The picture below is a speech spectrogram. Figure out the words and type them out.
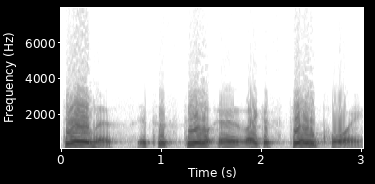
Stillness, it's a still, uh, like a still point.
